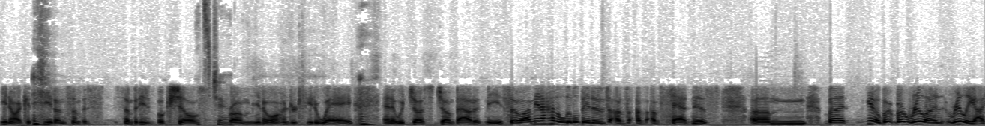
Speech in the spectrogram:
you know, I could see it on somebody's somebody's bookshelves from you know a hundred feet away, and it would just jump out at me. So I mean, I had a little bit of of, of, of sadness, um, but you know, but but realize really, I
